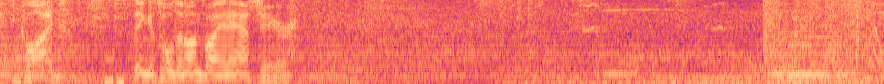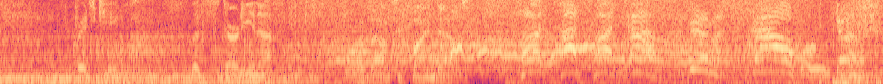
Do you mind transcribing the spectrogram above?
Let's climb. This thing is holding on by an ass hair. Bridge cable. Looks sturdy enough. We're about to find out. Hot, hot, hot! Ah! Damn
